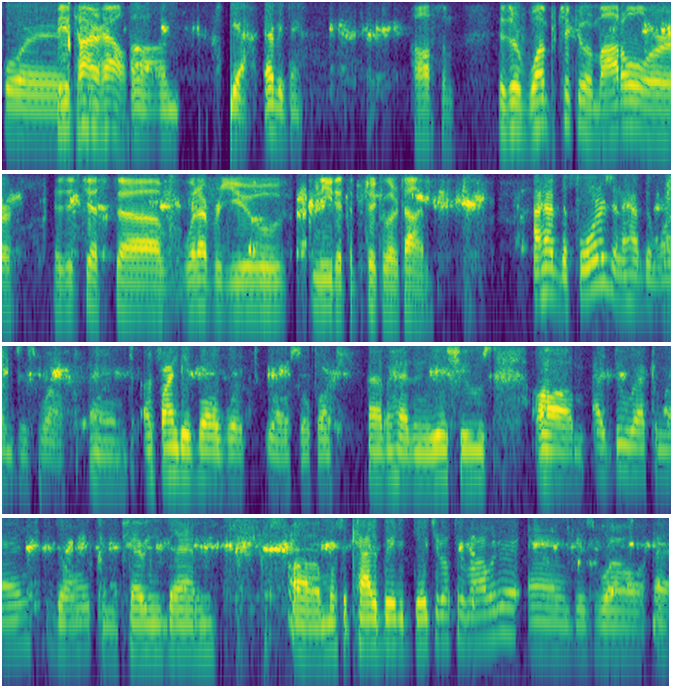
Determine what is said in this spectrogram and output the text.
For the entire house? um, yeah, everything. Awesome. Is there one particular model, or is it just uh, whatever you need at the particular time? I have the fours and I have the ones as well, and I find they've all worked well so far. I haven't had any issues. Um, I do recommend though comparing them um, with a calibrated digital thermometer and as well as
